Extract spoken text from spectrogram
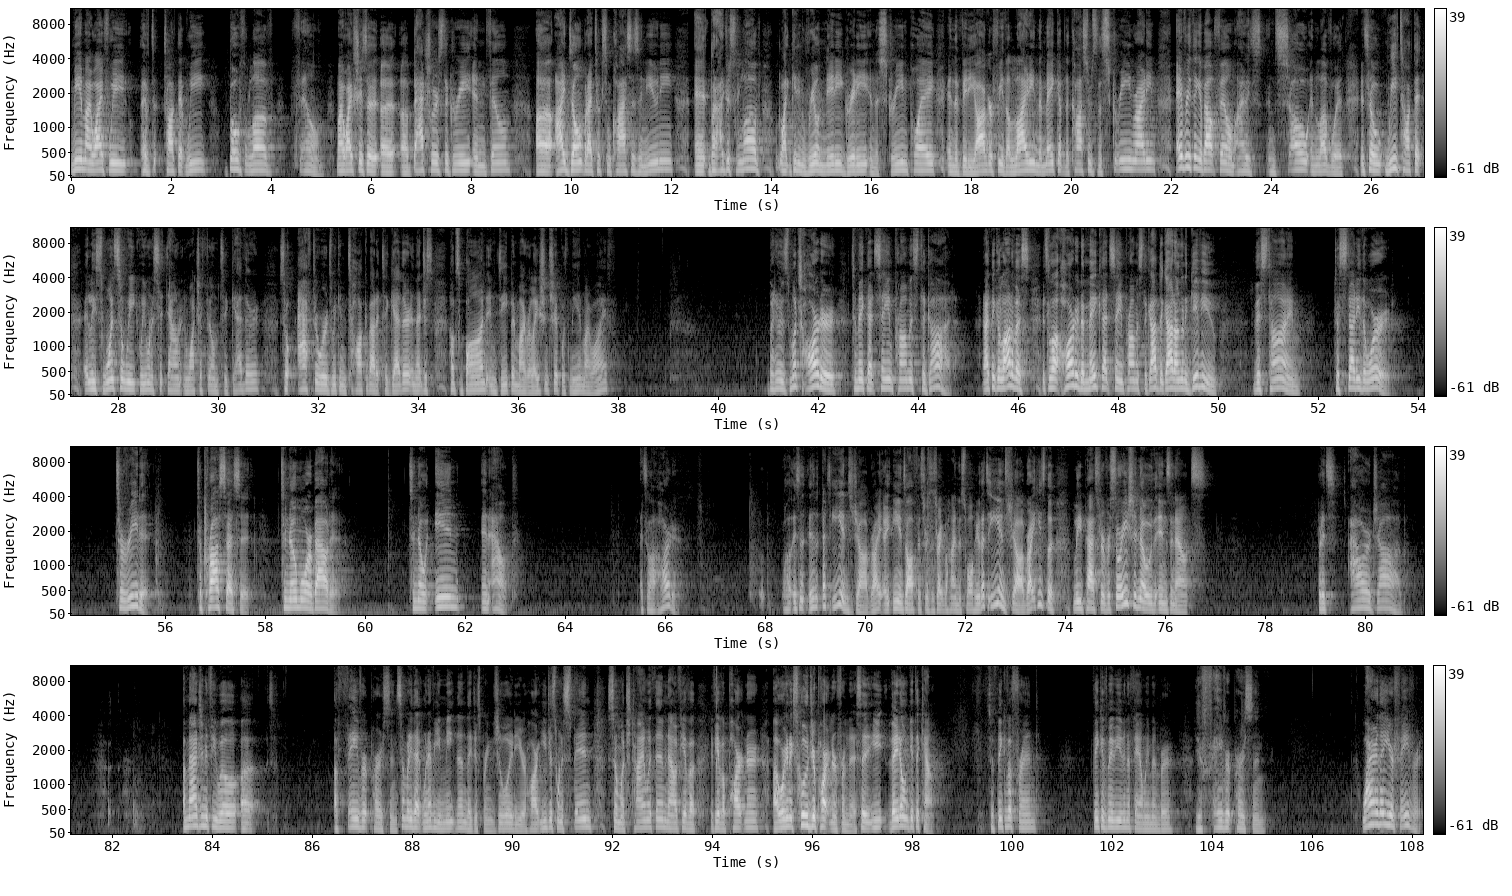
Me and my wife, we have t- talked that we both love film. My wife, she has a, a, a bachelor's degree in film. Uh, I don't, but I took some classes in uni. And, but I just love like getting real nitty gritty in the screenplay and the videography, the lighting, the makeup, the costumes, the screenwriting, everything about film I am so in love with. And so we've talked that at least once a week we want to sit down and watch a film together. So afterwards we can talk about it together, and that just helps bond and deepen my relationship with me and my wife. But it was much harder to make that same promise to God. And I think a lot of us, it's a lot harder to make that same promise to God that God, I'm going to give you this time to study the Word, to read it, to process it, to know more about it, to know in and out. It's a lot harder. Well, isn't, isn't that's Ian's job, right? Uh, Ian's office is right behind this wall here. That's Ian's job, right? He's the lead pastor of Restore. He should know the ins and outs. But it's our job. Imagine, if you will, uh, a favorite person, somebody that whenever you meet them, they just bring joy to your heart. You just want to spend so much time with them. Now, if you have a if you have a partner, uh, we're going to exclude your partner from this. So you, they don't get to count. So think of a friend. Think of maybe even a family member, your favorite person. Why are they your favorite?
